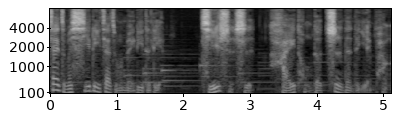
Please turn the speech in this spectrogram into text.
再怎么犀利，再怎么美丽的脸，即使是孩童的稚嫩的眼眶。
